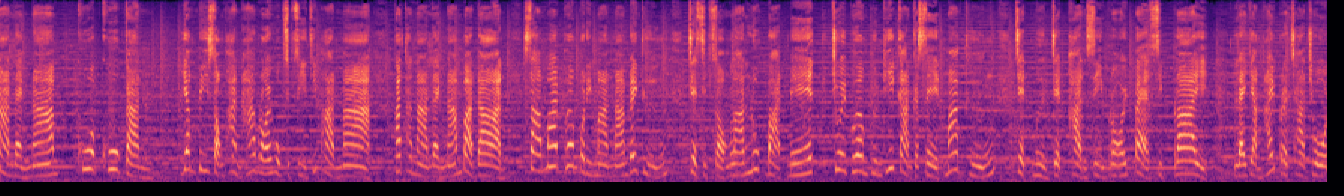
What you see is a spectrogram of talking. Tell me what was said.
นาแหล่งน้ำควบคู่กันยังปี 2564 ที่ผ่านมา พัฒนาแหล่งน้ำบาดาล สามารถเพิ่มปริมาณน้ำได้ถึง 72 ล้านลูกบาทเมตร ช่วยเพิ่มพื้นที่การเกษตรมากถึง 77,480 ไร่ และยังให้ประชาชน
